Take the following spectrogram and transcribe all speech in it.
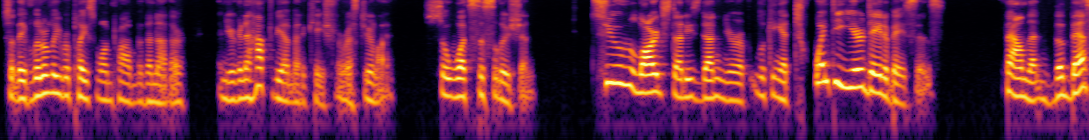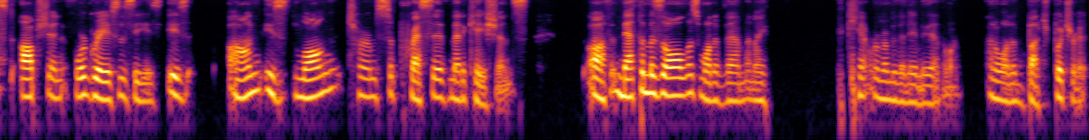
So they've literally replaced one problem with another, and you're going to have to be on medication for the rest of your life. So what's the solution? Two large studies done in Europe looking at 20 year databases found that the best option for Graves' disease is on is long-term suppressive medications. Uh, methimazole is one of them, and I, I can't remember the name of the other one. I don't want to butch, butcher it.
